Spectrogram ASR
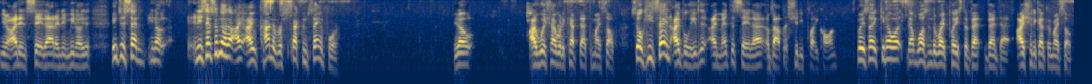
you know, I didn't say that. I didn't mean it like that." He just said, you know, and he said something that I, I kind of respect him saying for. You know, I wish I would have kept that to myself. So he's saying, I believed it. I meant to say that about the shitty play calling. But he's like, you know what? That wasn't the right place to vent, vent that. I should have kept it myself.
